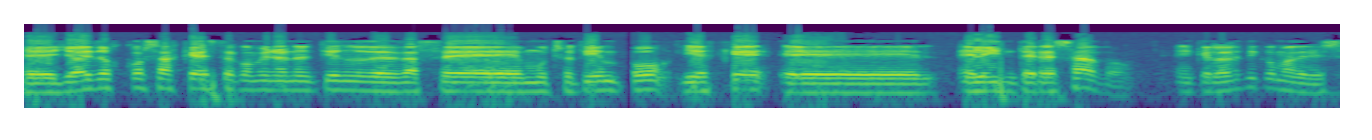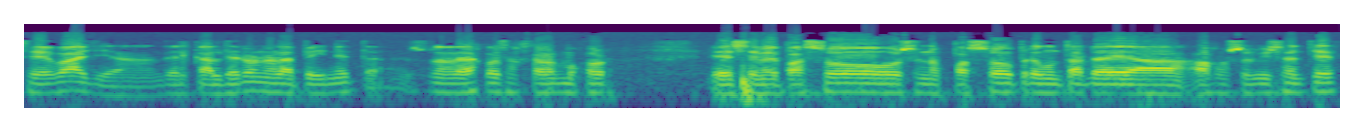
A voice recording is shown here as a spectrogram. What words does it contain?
Eh, yo hay dos cosas que este convenio no entiendo desde hace mucho tiempo, y es que eh, el interesado en que el Atlético de Madrid se vaya del Calderón a la Peineta, es una de las cosas que a lo mejor eh, se me pasó, se nos pasó preguntarle a, José Luis Sánchez,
